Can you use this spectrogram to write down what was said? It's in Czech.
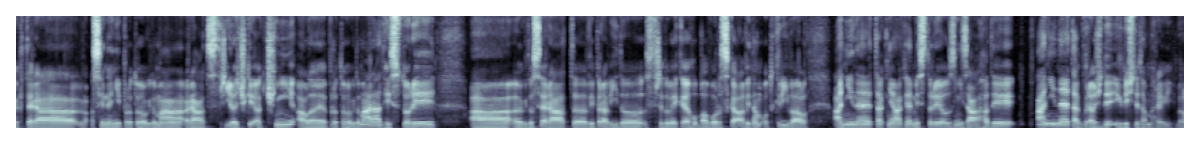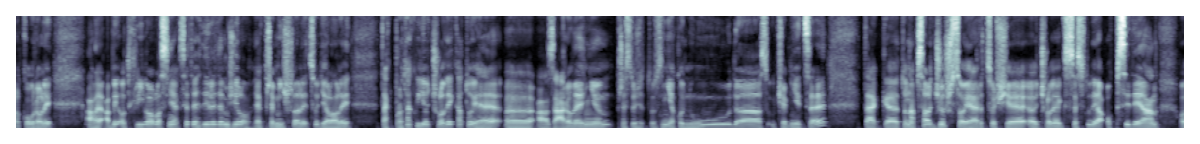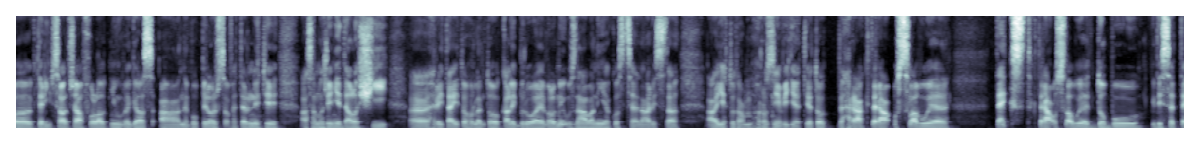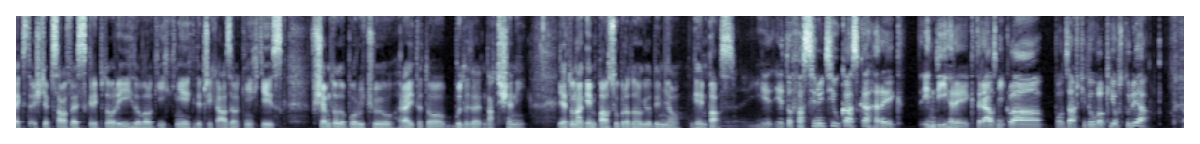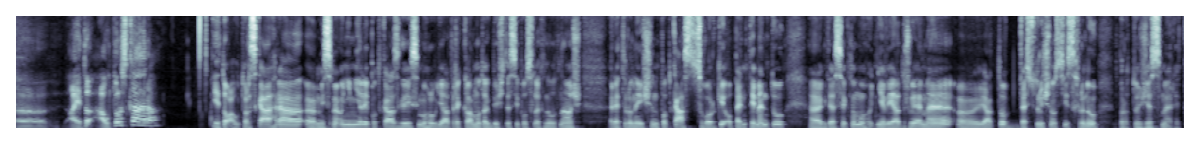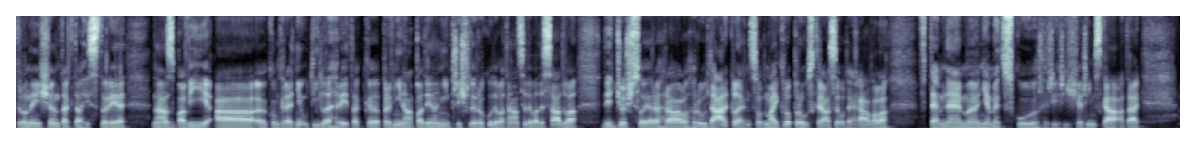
která asi není pro toho, kdo má rád střílečky akční, ale pro toho, kdo má rád historii a kdo se rád vypraví do středověkého Bavorska, aby tam odkrýval ani ne tak nějaké mysteriózní záhady, ani ne tak vraždy, i když ty tam hrají velkou roli, ale aby odkrýval vlastně, jak se tehdy lidem žilo, jak přemýšleli, co dělali, tak pro takového člověka to je eh, a zároveň, přestože to zní jako nuda z učebnice, tak eh, to napsal Josh Sawyer, což je eh, člověk ze studia Obsidian, který psal třeba Fallout New Vegas a nebo Pillars of Eternity a samozřejmě další hry tady tohohle toho kalibru a je velmi uznávaný jako scénárista a je to tam hrozně vidět. Je to hra, která oslavuje text, která oslavuje dobu, kdy se text ještě psal ve skriptoriích do velkých knih, kdy přicházel knihtisk. Všem to doporučuju, hrajte to, budete nadšený. Je to na Game Passu pro toho, kdo by měl Game Pass. Je, je to fascinující ukázka hry, indie hry, která vznikla pod záštitou velkého studia. Uh, a je to autorská hra? Je to autorská hra, eh, my jsme o ní měli podcast, kde si mohl udělat reklamu, tak běžte si poslechnout náš Retronation podcast Svorky o Pentimentu, eh, kde se k tomu hodně vyjadřujeme. Eh, já to ve stručnosti schrnu, protože jsme Retronation, tak ta historie nás baví a konkrétně u téhle hry, tak první nápady na ní přišly roku 1992, kdy Josh Sawyer hrál hru Darklands od Microprose, která se odehrávala v temném Německu, říše římská a tak.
